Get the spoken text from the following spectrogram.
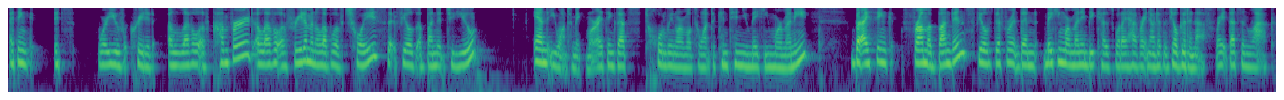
I think it's where you've created a level of comfort, a level of freedom, and a level of choice that feels abundant to you and that you want to make more. I think that's totally normal to want to continue making more money. But I think from abundance feels different than making more money because what I have right now doesn't feel good enough, right? That's in lack.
